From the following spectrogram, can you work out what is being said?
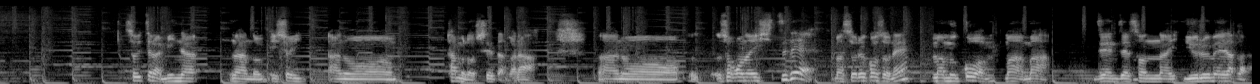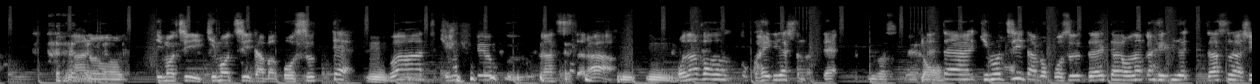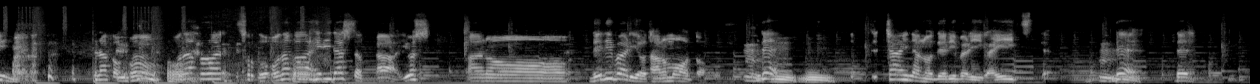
そいつらみんなあの一緒に、あのーたむろしてたから、あのーそこの一室で、まあ、それこそね、まあ、向こうはまあまあ全然そんな緩めだから、あのー気持ちいい気持ちいいタバコを吸ってうん。わーって気持ちよくなってたらうんうん。お腹が減りだしたんだって。いますね。大体気持ちいいタバコを吸うと大体お腹減り出すらしいんだよ。で なんか、うん、お腹がそうお腹が減り出したからよしあのーデリバリーを頼もうと。うん。でうんうん。チャイナのデリバリーがいいっつって。うんで、で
